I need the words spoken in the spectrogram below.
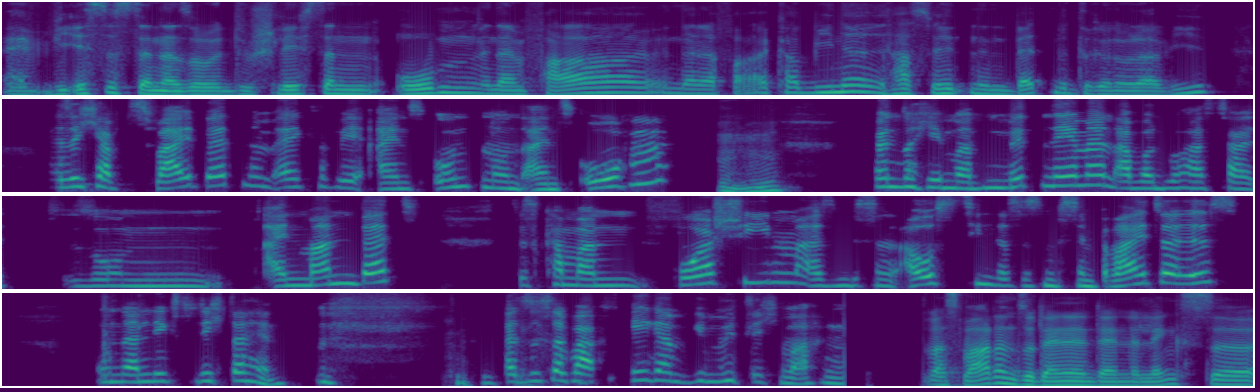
Äh, wie ist es denn? Also, du schläfst dann oben in deinem Fahrer, in deiner Fahrerkabine? Hast du hinten ein Bett mit drin oder wie? Also ich habe zwei Betten im LKW, eins unten und eins oben. Mhm. Könnt noch jemanden mitnehmen, aber du hast halt so ein Ein-Mann-Bett. Das kann man vorschieben, also ein bisschen ausziehen, dass es ein bisschen breiter ist. Und dann legst du dich dahin. also es ist aber mega gemütlich machen. Was war denn so deine, deine längste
